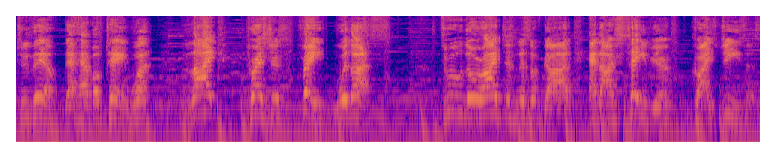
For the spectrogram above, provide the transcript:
To them that have obtained what? Like precious faith with us through the righteousness of God and our Savior, Christ Jesus.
